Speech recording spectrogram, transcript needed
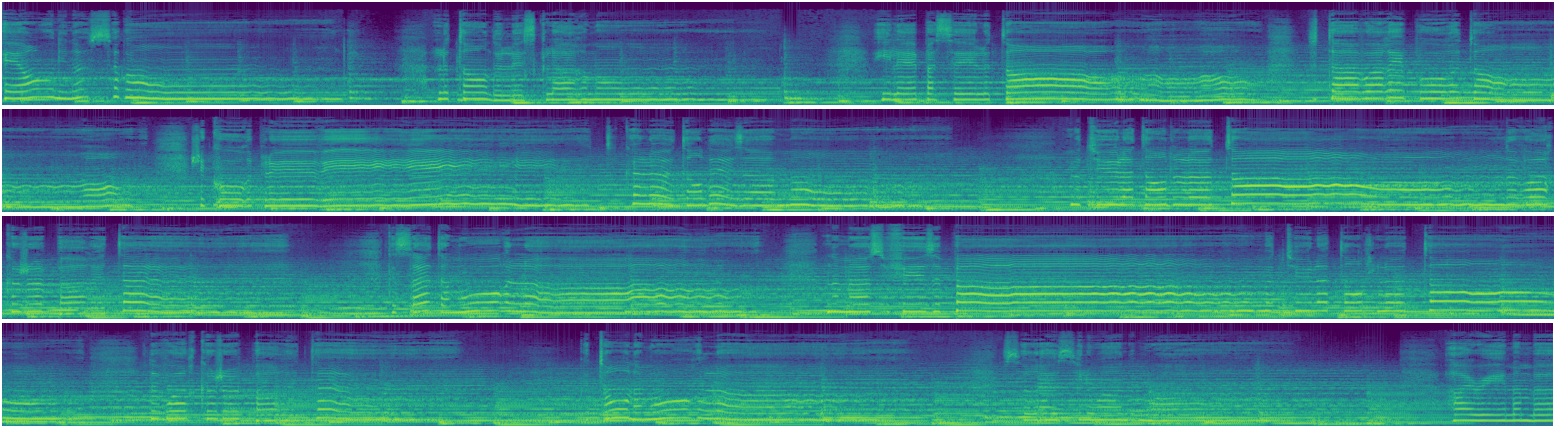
et en une seconde, le temps de l'esclarement, il est passé le temps de t'avoir et pourtant, j'ai couru plus vite. qu'il attende le temps de voir que je paraîtais, que cet amour-là ne me suffisait pas.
